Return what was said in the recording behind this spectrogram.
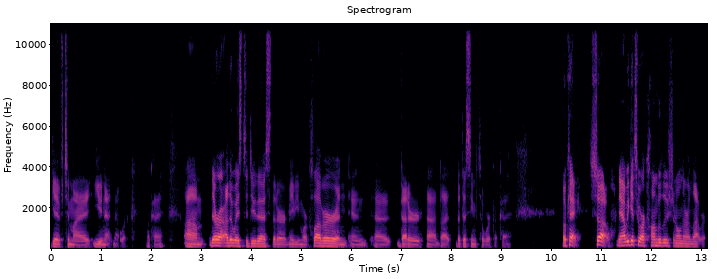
give to my UNet network. Okay. Um, there are other ways to do this that are maybe more clever and and uh, better, uh, but but this seems to work okay. Okay, so now we get to our convolutional neural network,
